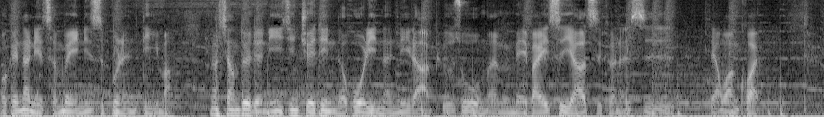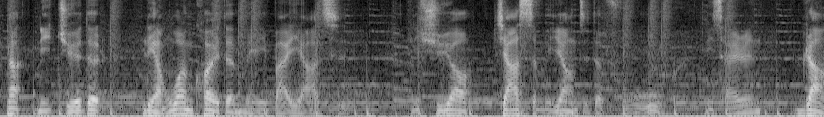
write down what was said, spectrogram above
，OK，那你的成本一定是不能低嘛。那相对的，你已经决定你的获利能力啦。比如说，我们美白一次牙齿可能是两万块，那你觉得两万块的美白牙齿，你需要加什么样子的服务，你才能让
